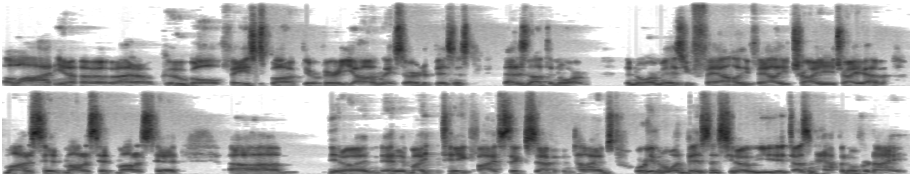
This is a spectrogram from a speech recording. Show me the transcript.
a lot, you know, I don't know, Google, Facebook, they were very young, they started a business. That is not the norm. The norm is you fail, you fail, you try, you try, you have a modest hit, modest hit, modest hit. Um, you know, and, and it might take five, six, seven times, or even one business. You know, it doesn't happen overnight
